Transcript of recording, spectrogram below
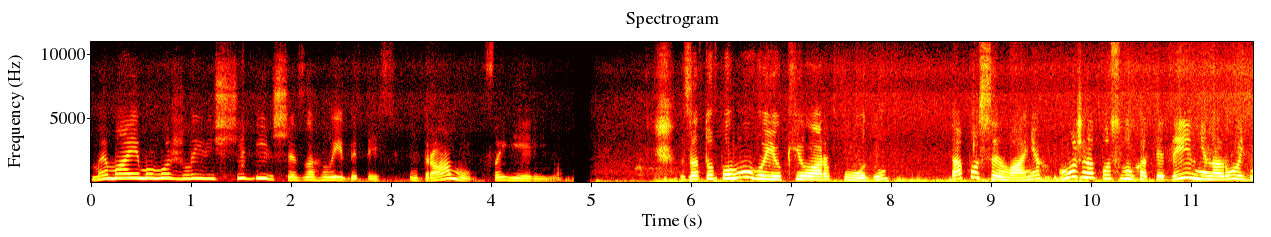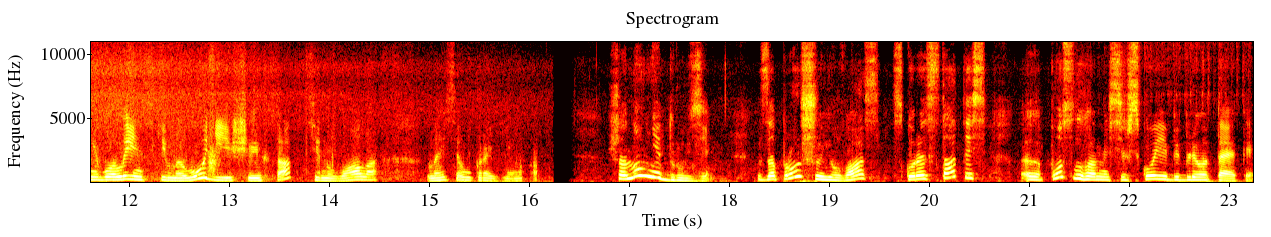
ми маємо можливість ще більше заглибитись у драму феєрію. За допомогою QR-коду та посиланнях можна послухати дивні народні волинські мелодії, що їх так цінувала Леся Українка. Шановні друзі, запрошую вас скористатись е, послугами сільської бібліотеки.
